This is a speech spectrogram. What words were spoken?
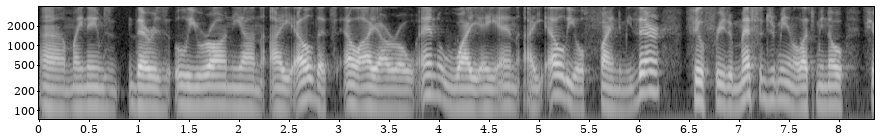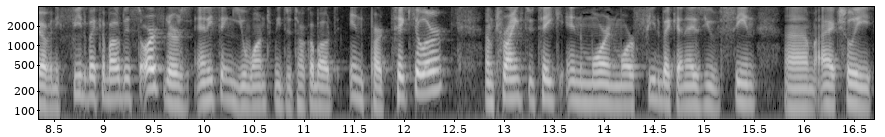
Uh, my name's there is Liron I L. That's L I R O N Y A N I L. You'll find me there. Feel free to message me and let me know if you have any feedback about this or if there's anything you want me to talk about in particular. I'm trying to take in more and more feedback, and as you've seen, um, I actually.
